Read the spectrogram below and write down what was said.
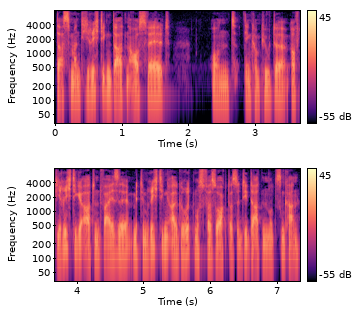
dass man die richtigen Daten auswählt und den Computer auf die richtige Art und Weise mit dem richtigen Algorithmus versorgt, dass er die Daten nutzen kann.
